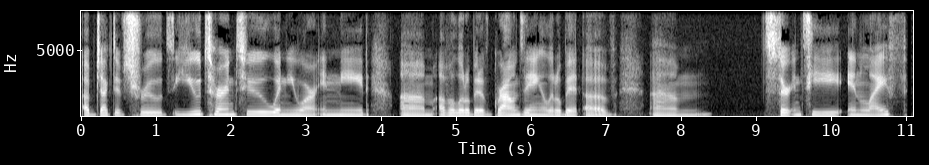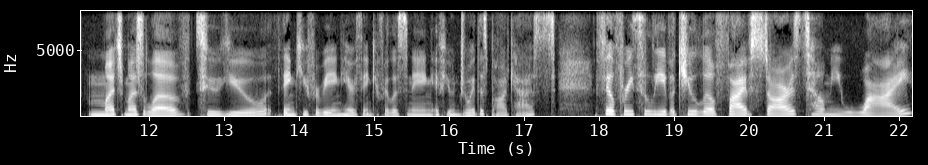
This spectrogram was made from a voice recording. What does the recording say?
objective truths you turn to when you are in need um, of a little bit of grounding, a little bit of um, certainty in life. Much, much love to you. Thank you for being here. Thank you for listening. If you enjoyed this podcast, feel free to leave a cute little five stars. Tell me why.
